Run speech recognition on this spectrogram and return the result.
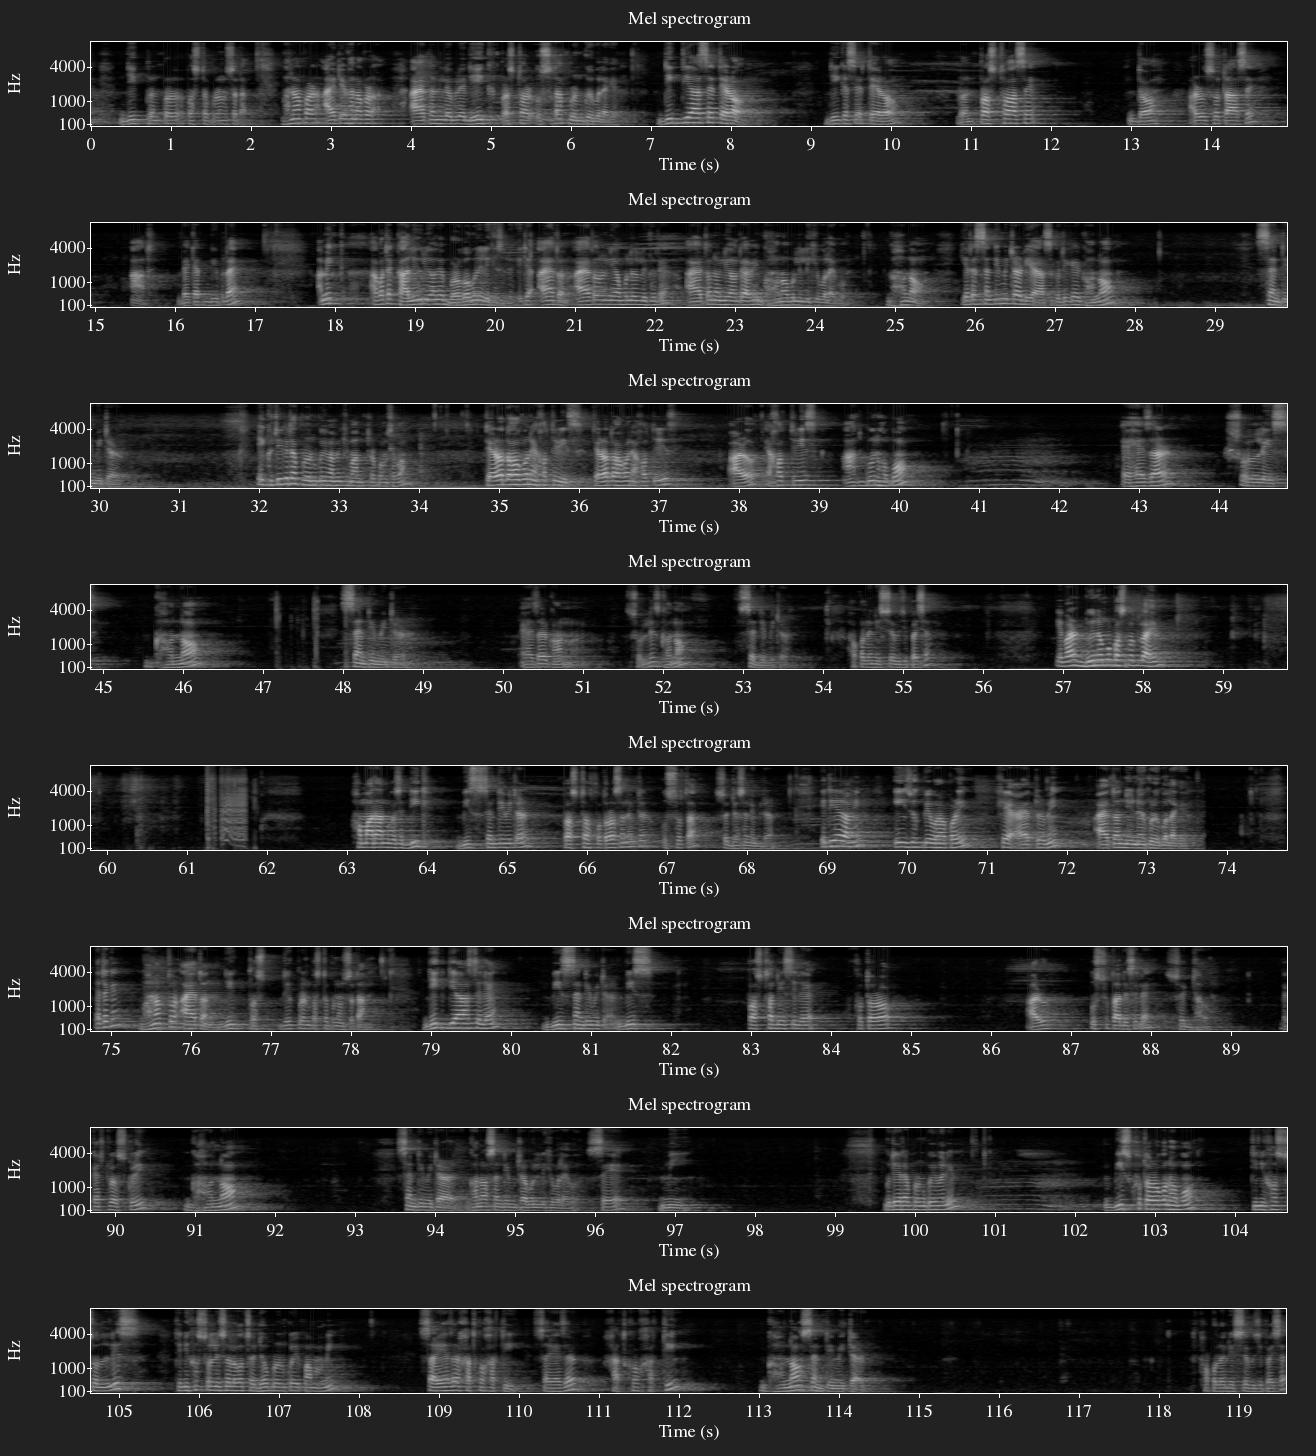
দিশ পূৰণ প্ৰস্থ পূৰণ উচ্চতা। ঘনকৰ আয়তীয় ঘনকৰ আয়তন উলিয়াবলৈ দিশ প্ৰস্থ আৰু উচ্চতা পূৰণ কৰিব লাগে। দিশ দিয়া আছে তেৰ। দিশ আছে তেৰ। প্ৰস্থ আছে দহ আৰু উচ্চতা আছে আঠ। বেকেট দি পেলাই আমি আগতে কালি উলিয়াওঁতে বৰ্গ বুলি লিখিছিলোঁ। এতিয়া আয়তন আয়তন উলিয়াবলৈ লিখোঁতে আয়তন উলিয়াওঁতে আমি ঘন বুলি লিখিব লাগিব। ঘন ইয়াতে চেণ্টিমিটাৰ দিয়া আছে। গতিকে ঘন চেণ্টিমিটাৰ এই গোটেইকেইটা পূৰণ কৰিম আমি কিমান উত্তৰ পাম চাবা তেৰ দহ গুণ এশ ত্ৰিছ তেৰ দহ গুণ এশ ত্ৰিছ আৰু এশ ত্ৰিছ আঠ গুণ হ'ব এহেজাৰ চল্লিছ ঘন চেণ্টিমিটাৰ এহেজাৰ ঘন চল্লিছ ঘন চেণ্টিমিটাৰ সকলোৱে নিশ্চয় বুজি পাইছা? এইবাৰ দুই নম্বৰ প্ৰশ্নটোলৈ আহিম। সমাধান কৈছে দিশ বিছ চেণ্টিমিটাৰ প্ৰস্থ সোতৰ চেণ্টিমিটাৰ উচ্চতা চৈধ্য চেণ্টিমিটাৰ। এতিয়া আমি এই জোখ ব্যৱহাৰ কৰি সেই আয়তটো আমি আয়তন নিৰ্ণয় কৰিব লাগে। এতেকে ঘনকটোৰ আয়তন দিশ দিশ পূৰণ প্ৰস্থ পূৰণ উচ্চতা। দিশ দিয়া আছিলে বিছ চেণ্টিমিটাৰ বিছ প্ৰস্থ দিছিলে সোতৰ আৰু উচ্চতা দিছিলে চৈধ্য। বেকেট ক্ল'জ কৰি ঘন চেণ্টিমিটাৰ ঘন চেণ্টিমিটাৰ বুলি লিখিব লাগিব। চে মি। গোটেইকেইটা পূৰণ কৰি মেলি বিছ সোতৰ গুণ হ'ব তিনিশ চল্লিছ তিনিশ চল্লিছৰ লগত চৈধ্য পূৰণ কৰি পাম আমি চাৰি হাজাৰ সাতশ ষাঠি। চাৰি হাজাৰ সাতশ ষাঠি ঘন চেণ্টিমিটাৰ সকলোৱে নিশ্চয় বুজি পাইছা?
